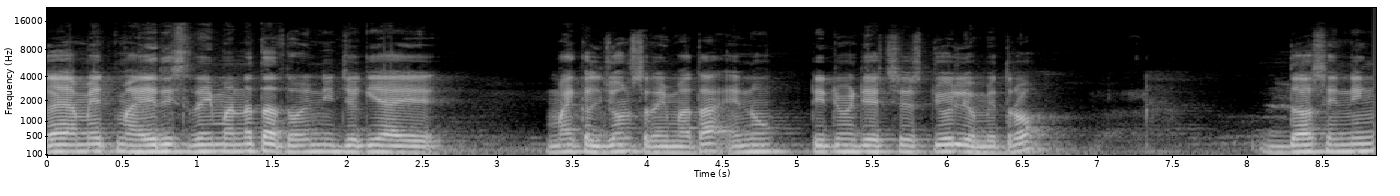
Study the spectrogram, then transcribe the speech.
ગયા મેચમાં હેરિસ રહીમાં નહોતા તો એની જગ્યાએ માઇકલ જોન્સ રહીમાં હતા. એનું ટી ટ્વેન્ટી એક્સેસ જોઈ લો મિત્રો. દસ ઇનિંગ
